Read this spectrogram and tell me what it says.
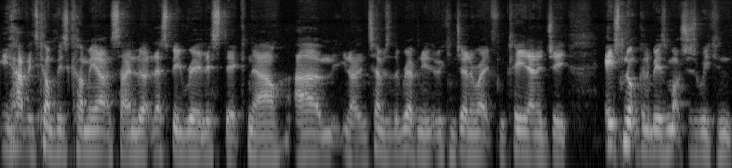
you have these companies coming out and saying, look, let's be realistic now. Um, you know, in terms of the revenue that we can generate from clean energy, it's not going to be as much as we can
